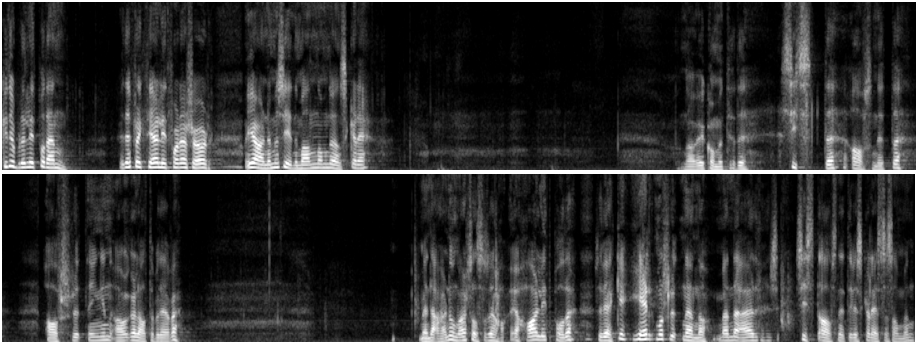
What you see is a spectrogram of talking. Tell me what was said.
Gruble litt på den. Reflekter litt for deg sjøl, og gjerne med sidemannen om du ønsker det. Nå har vi kommet til det siste avsnittet, avslutningen av Galaterbrevet. Men det er noen vers, altså, så jeg har litt på det. Så vi er ikke helt mot slutten ennå. Men det er siste avsnittet vi skal lese sammen.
